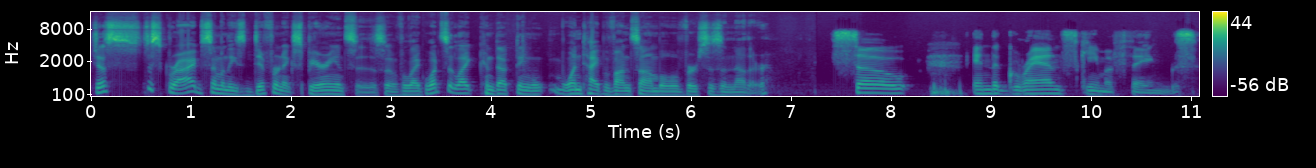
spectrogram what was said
Just describe some of these different experiences of like what's it like conducting one type of ensemble versus another. So, in the grand scheme of things,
